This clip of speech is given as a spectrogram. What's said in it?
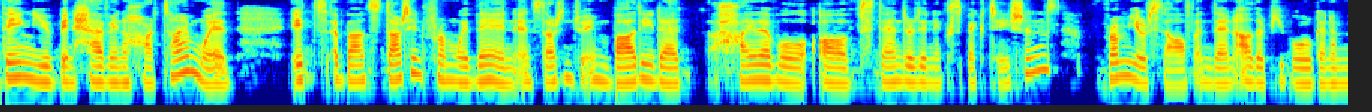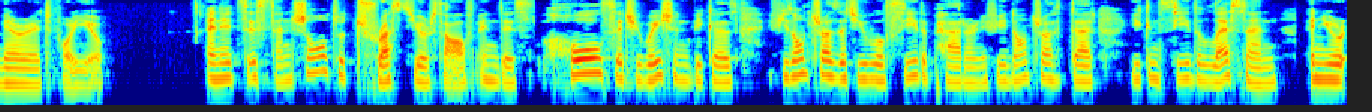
thing you've been having a hard time with it's about starting from within and starting to embody that high level of standard and expectations from yourself, and then other people are going to mirror it for you. And it's essential to trust yourself in this whole situation because if you don't trust that you will see the pattern, if you don't trust that you can see the lesson and you're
